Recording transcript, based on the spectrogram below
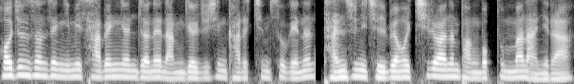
허준 선생님이 400년 전에 남겨주신 가르침 속에는 단순히 질병을 치료하는 방법뿐만 아니라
